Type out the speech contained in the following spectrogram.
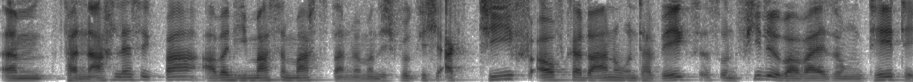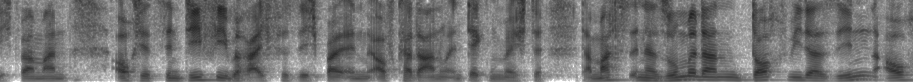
ähm, vernachlässigbar. Aber die Masse macht's dann, wenn man sich wirklich aktiv auf Cardano unterwegs ist und viele Überweisungen tätigt, weil man auch jetzt den DeFi-Bereich für sich bei, in, auf Cardano entdecken möchte. Da macht es in der Summe dann doch wieder Sinn, auch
